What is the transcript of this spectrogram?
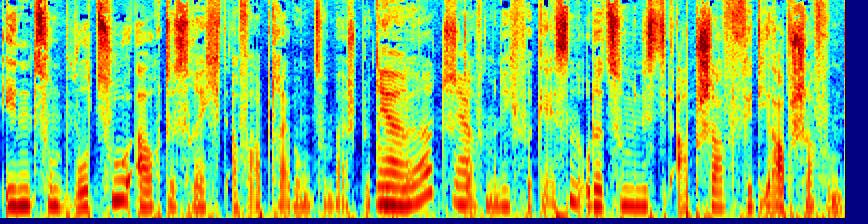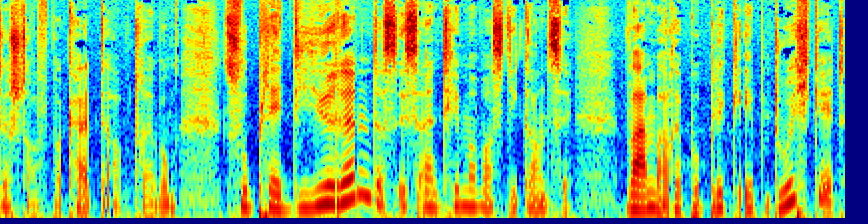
in zum, wozu auch das Recht auf Abtreibung zum Beispiel Ja, gehört, ja. darf man nicht vergessen, oder zumindest die Abschaff, für die Abschaffung der Strafbarkeit der Abtreibung zu plädieren. Das ist ein Thema, was die ganze Weimarer Republik eben durchgeht,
